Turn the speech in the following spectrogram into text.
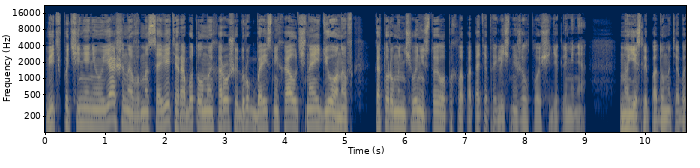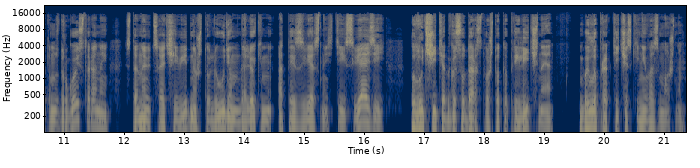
ведь в подчинении у Яшина в Моссовете работал мой хороший друг Борис Михайлович Найденов, которому ничего не стоило похлопотать о приличной жилплощади для меня. Но если подумать об этом с другой стороны, становится очевидно, что людям, далеким от известности и связей, получить от государства что-то приличное – было практически невозможным.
